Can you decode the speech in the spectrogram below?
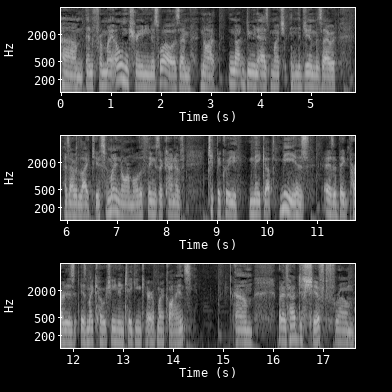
um, and from my own training as well, as I'm not not doing as much in the gym as I would as I would like to. So my normal, the things that kind of typically make up me as as a big part is is my coaching and taking care of my clients. Um, but I've had to shift from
